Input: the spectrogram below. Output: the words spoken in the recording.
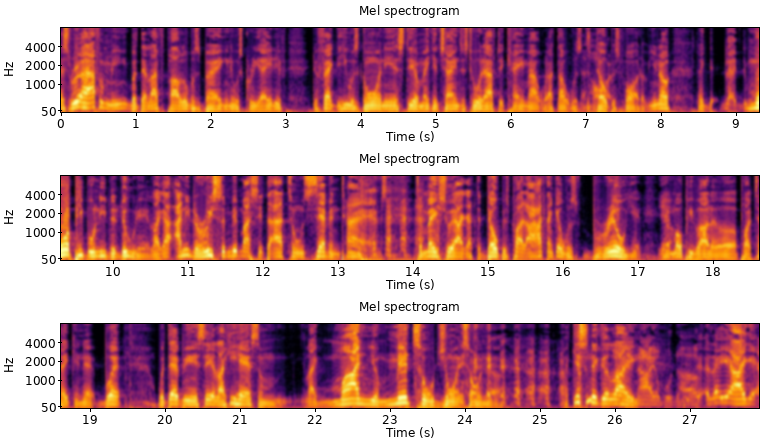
That. That's real high for me, but that Life of Pablo was banging. It was creative. The fact that he was going in, still making changes to it after it came out, what I thought was That's the hard. dopest part of it. You know, like th- more people need to do that. Like I, I need to resubmit my shit to iTunes seven times to make sure I got the dopest part. I, I think it was brilliant, Yeah. and more people ought to uh, partake in that. But with that being said, like he had some like monumental joints on there. like this nigga, like uh, yeah, I,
